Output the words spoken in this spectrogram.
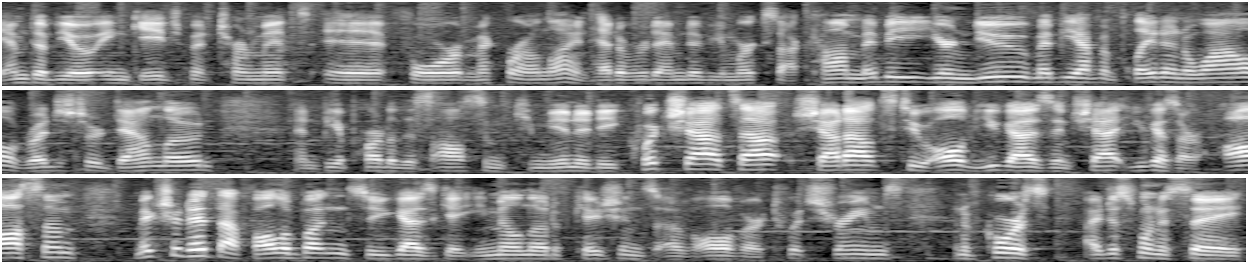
MWO engagement tournament uh, for MechWarrior Online. Head over to MWOMercs.com. Maybe you're new, maybe you haven't played in a while. Register, download, and be a part of this awesome community. Quick shouts out, shout outs to all of you guys in chat. You guys are awesome. Make sure to hit that follow button so you guys get email notifications of all of our Twitch streams. And of course, I just want to say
